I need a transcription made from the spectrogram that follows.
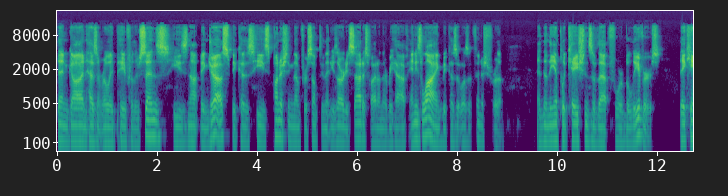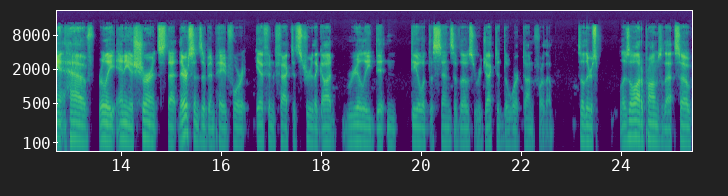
then God hasn't really paid for their sins. He's not being just because he's punishing them for something that he's already satisfied on their behalf, and he's lying because it wasn't finished for them. And then the implications of that for believers they can't have really any assurance that their sins have been paid for if in fact it's true that god really didn't deal with the sins of those who rejected the work done for them. So there's there's a lot of problems with that. So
